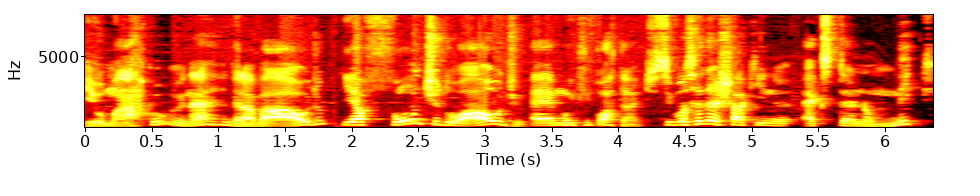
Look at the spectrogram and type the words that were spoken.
eu marco, né? Gravar áudio e a fonte do áudio é muito importante. Se você deixar aqui no external mic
